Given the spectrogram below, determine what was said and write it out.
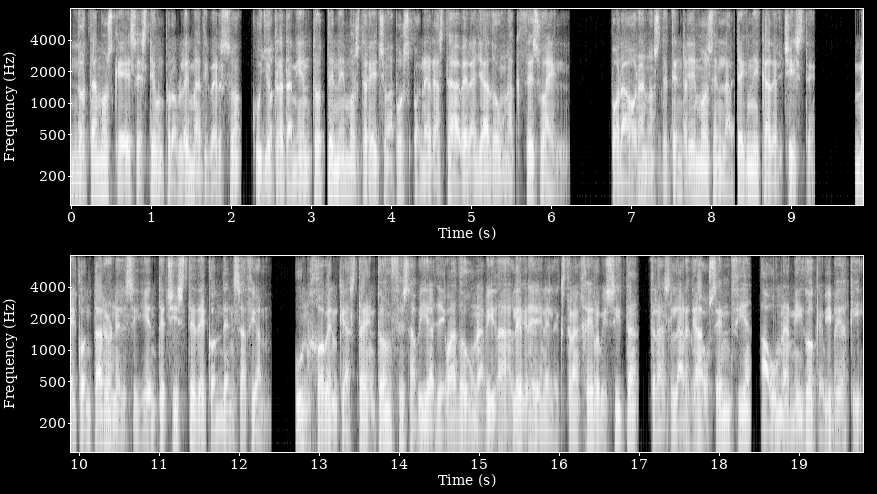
Notamos que es este un problema diverso, cuyo tratamiento tenemos derecho a posponer hasta haber hallado un acceso a él. Por ahora nos detendremos en la técnica del chiste. Me contaron el siguiente chiste de condensación. Un joven que hasta entonces había llevado una vida alegre en el extranjero visita, tras larga ausencia, a un amigo que vive aquí.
